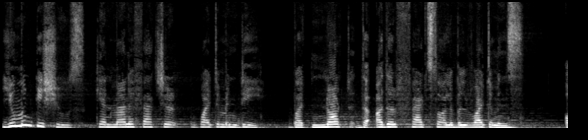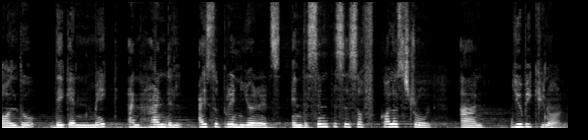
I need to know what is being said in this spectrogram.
Human tissues can manufacture vitamin D but not the other fat soluble vitamins, although they can make and handle isoprene units in the synthesis of cholesterol and ubiquinone.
